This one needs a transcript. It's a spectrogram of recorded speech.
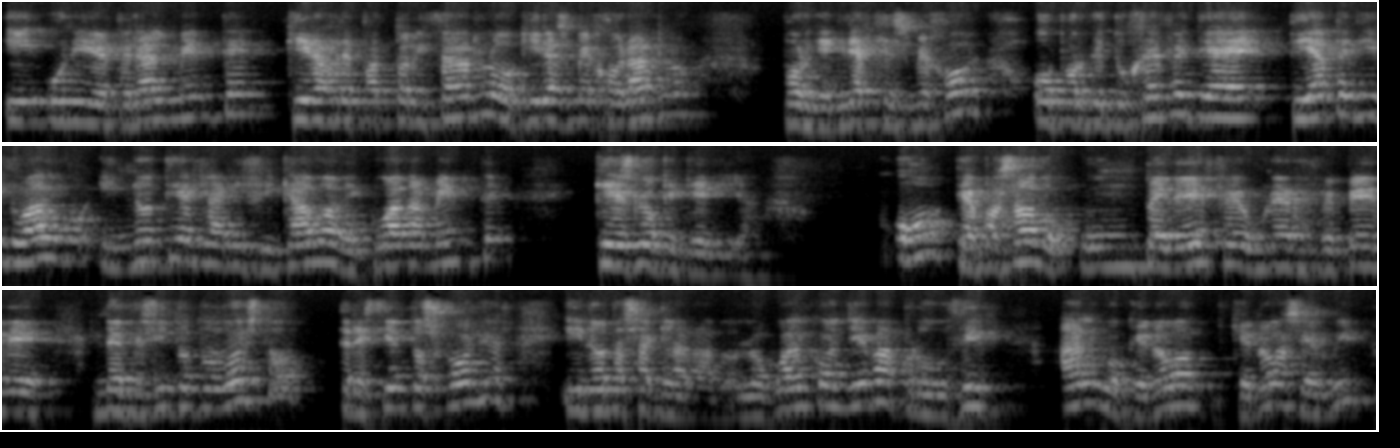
y unilateralmente quieras refactorizarlo o quieras mejorarlo porque creas que es mejor o porque tu jefe te ha, pedido algo y no te ha clarificado adecuadamente qué es lo que quería. O te ha pasado un PDF, un RFP de necesito todo esto, 300 folios y no te has aclarado, lo cual conlleva producir algo que no, que no va a servir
